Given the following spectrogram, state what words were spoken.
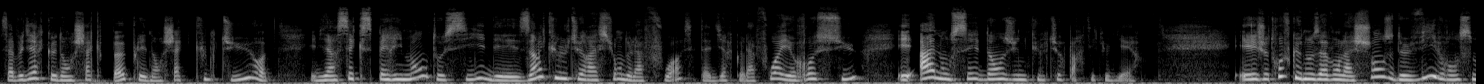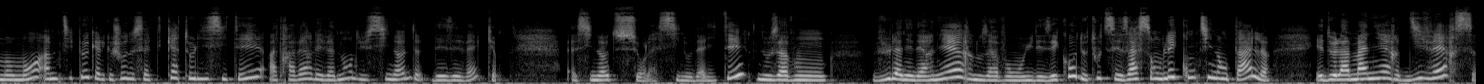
Ça veut dire que dans chaque peuple et dans chaque culture, eh bien, s'expérimentent aussi des inculturations de la foi, c'est-à-dire que la foi est reçue et annoncée dans une culture particulière. Et je trouve que nous avons la chance de vivre en ce moment un petit peu quelque chose de cette catholicité à travers l'événement du synode des évêques, synode sur la synodalité. Nous avons vu l'année dernière, nous avons eu des échos de toutes ces assemblées continentales et de la manière diverse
